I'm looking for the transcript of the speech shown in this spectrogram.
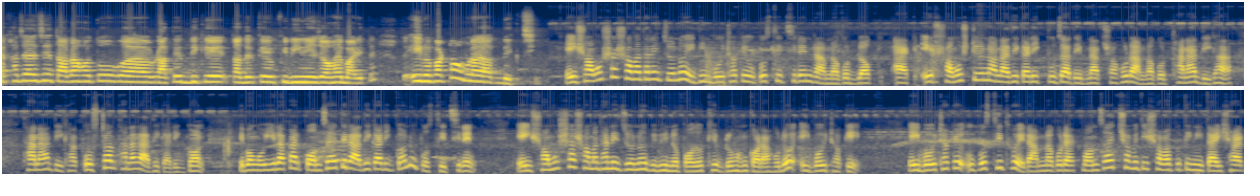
দেখা যায় যে তারা হয়তো রাতের দিকে তাদেরকে ফিরিয়ে নিয়ে যাওয়া হয় বাড়িতে। তো এই ব্যাপারটাও আমরা দেখছি। এই সমস্যার সমাধানের জন্য এদিন বৈঠকে উপস্থিত ছিলেন রামনগর ব্লক এক এর সমষ্টি উন্নয়ন আধিকারিক পূজা দেবনাথ সহ রামনগর থানা দীঘা থানা দীঘা, কোস্টাল থানার আধিকারিকগণ এবং ওই এলাকার পঞ্চায়েতের আধিকারিকগণ উপস্থিত ছিলেন। এই সমস্যা সমাধানের জন্য বিভিন্ন পদক্ষেপ গ্রহণ করা হলো এই বৈঠকে। এই বৈঠকে উপস্থিত হয়ে রামনগর এক পঞ্চায়েত সমিতির সভাপতি নিতাই সার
